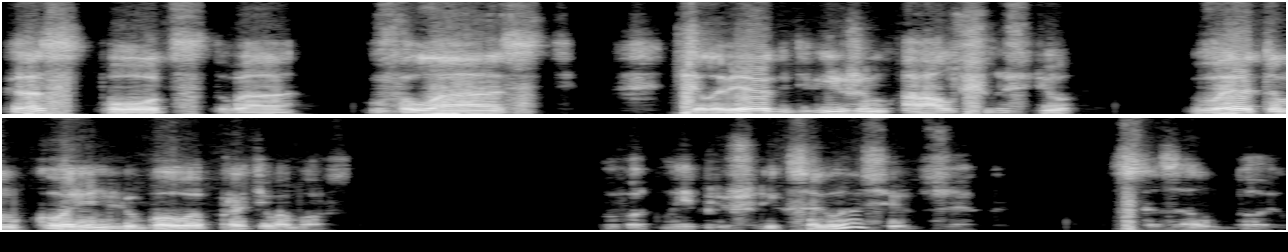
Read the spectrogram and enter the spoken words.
господство, власть. Человек движим алчностью. В этом корень любого противоборства. Вот мы и пришли к согласию, Джек, — сказал Дойл.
